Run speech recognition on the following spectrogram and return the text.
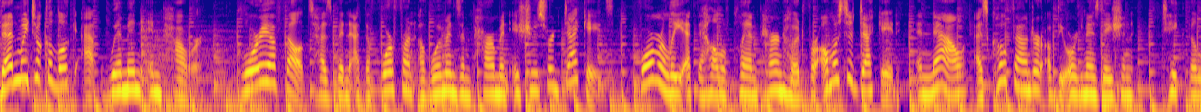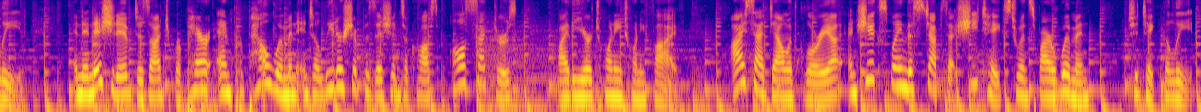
Then we took a look at Women in Power. Gloria Feldt has been at the forefront of women's empowerment issues for decades, formerly at the helm of Planned Parenthood for almost a decade, and now as co founder of the organization Take the Lead, an initiative designed to prepare and propel women into leadership positions across all sectors by the year 2025. I sat down with Gloria, and she explained the steps that she takes to inspire women to take the lead.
